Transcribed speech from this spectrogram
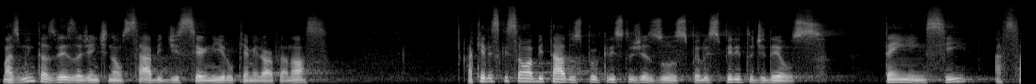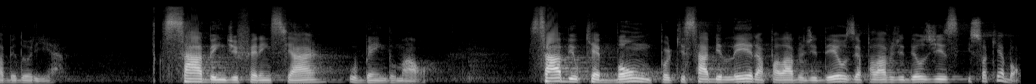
mas muitas vezes a gente não sabe discernir o que é melhor para nós? Aqueles que são habitados por Cristo Jesus, pelo Espírito de Deus, têm em si a sabedoria. Sabem diferenciar o bem do mal sabe o que é bom porque sabe ler a palavra de Deus e a palavra de Deus diz: Isso aqui é bom.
